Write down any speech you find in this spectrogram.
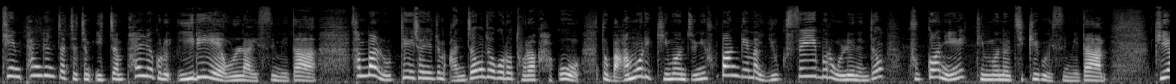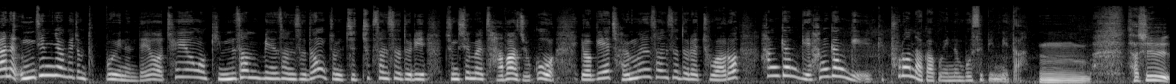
팀 평균 자체점 2.86으로 1위에 올라 있습니다. 선발 로테이션이 좀 안정적으로 돌아가고 또 마무리 김원중이 후반 후반기만 6세이브를 올리는 등 굳건히 뒷문을 지키고 있습니다. 기아는 응집력이 좀 돋보이는데요. 최용호, 김선빈 선수 등좀 주축 선수들이 중심을 잡아주고 여기에 젊은 선수들의 조화로 한 경기 한 경기 이렇게 풀어나가고 있는 모습입니다. 음, 사실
